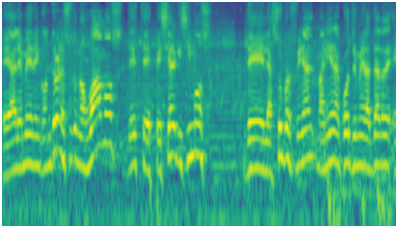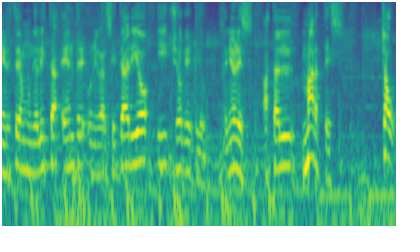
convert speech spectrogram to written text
eh, Ale Mer en control. Nosotros nos vamos de este especial que hicimos de la superfinal mañana 4 y media de la tarde en el Estadio Mundialista entre Universitario y Jockey Club. Señores, hasta el martes. Chau.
